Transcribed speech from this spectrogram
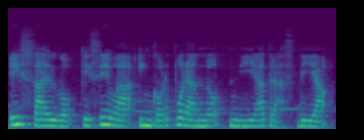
es algo que se va incorporando día tras día.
